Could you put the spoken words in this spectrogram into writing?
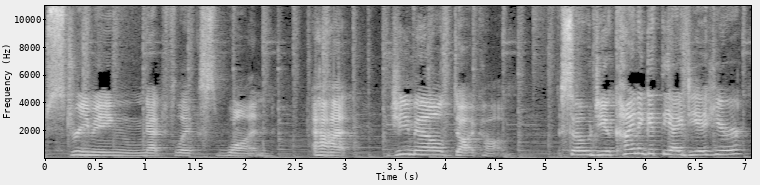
streaming Netflix one at gmail.com. So do you kind of get the idea here?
